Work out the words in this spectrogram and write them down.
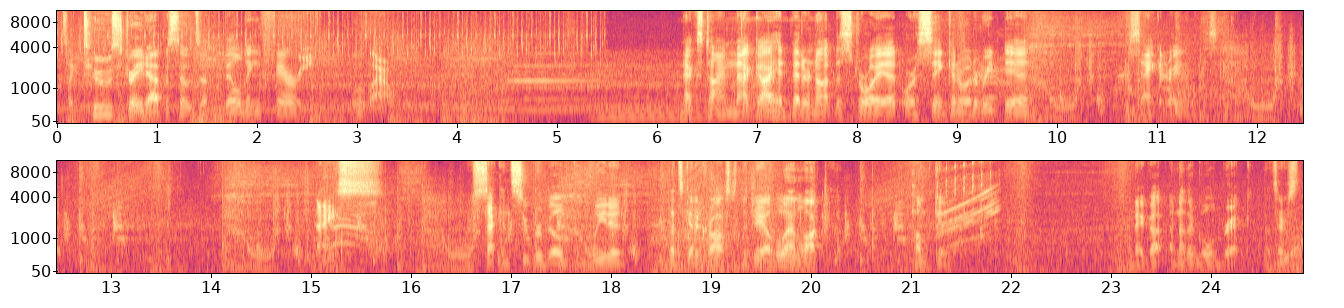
It's like two straight episodes of building ferry. Oh, wow. Next time, that guy had better not destroy it or sink it or whatever he did. He sank it, right? I think he sank it. Nice. Our second super build completed. Let's get across to the jail. Oh, I unlocked pumpkin. And I got another gold brick. That's our,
